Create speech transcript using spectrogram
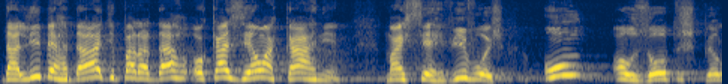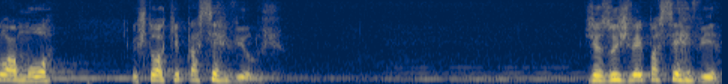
da liberdade para dar ocasião à carne, mas servi-vos um aos outros pelo amor. Eu estou aqui para servi-los. Jesus veio para servir.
